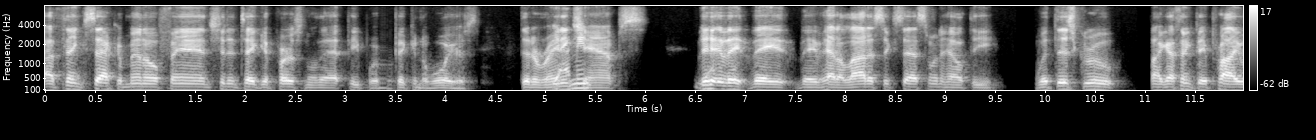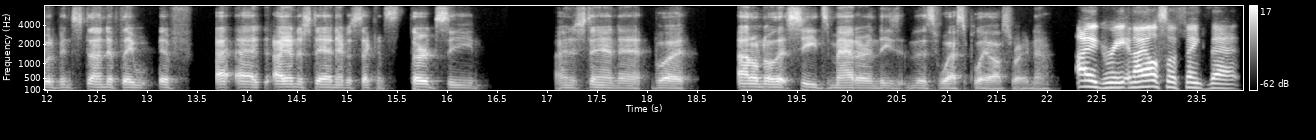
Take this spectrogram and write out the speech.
I think Sacramento fans shouldn't take it personal that people are picking the Warriors. They're the reigning mean- champs. They, they they they've had a lot of success when healthy. With this group, like I think they probably would have been stunned if they if I, I I understand they're the second third seed. I understand that, but I don't know that seeds matter in these this West playoffs right now. I agree. And I also think that,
